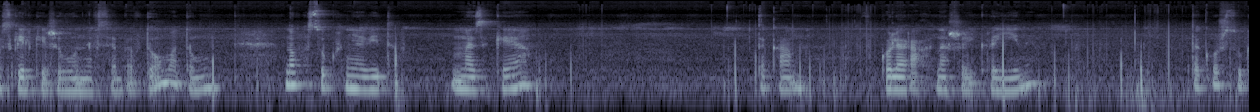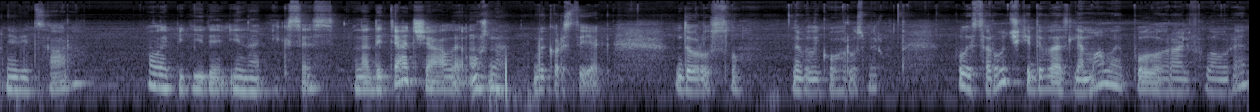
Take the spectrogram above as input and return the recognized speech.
оскільки живу не в себе вдома, тому нова сукня від Мезикеа. Така в кольорах нашої країни. Також сукня від Zara, але підійде і на XS. Вона дитяча, але можна використати як дорослу невеликого розміру. Були сорочки, дивилась для мами Поло Ральф Лаурен.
